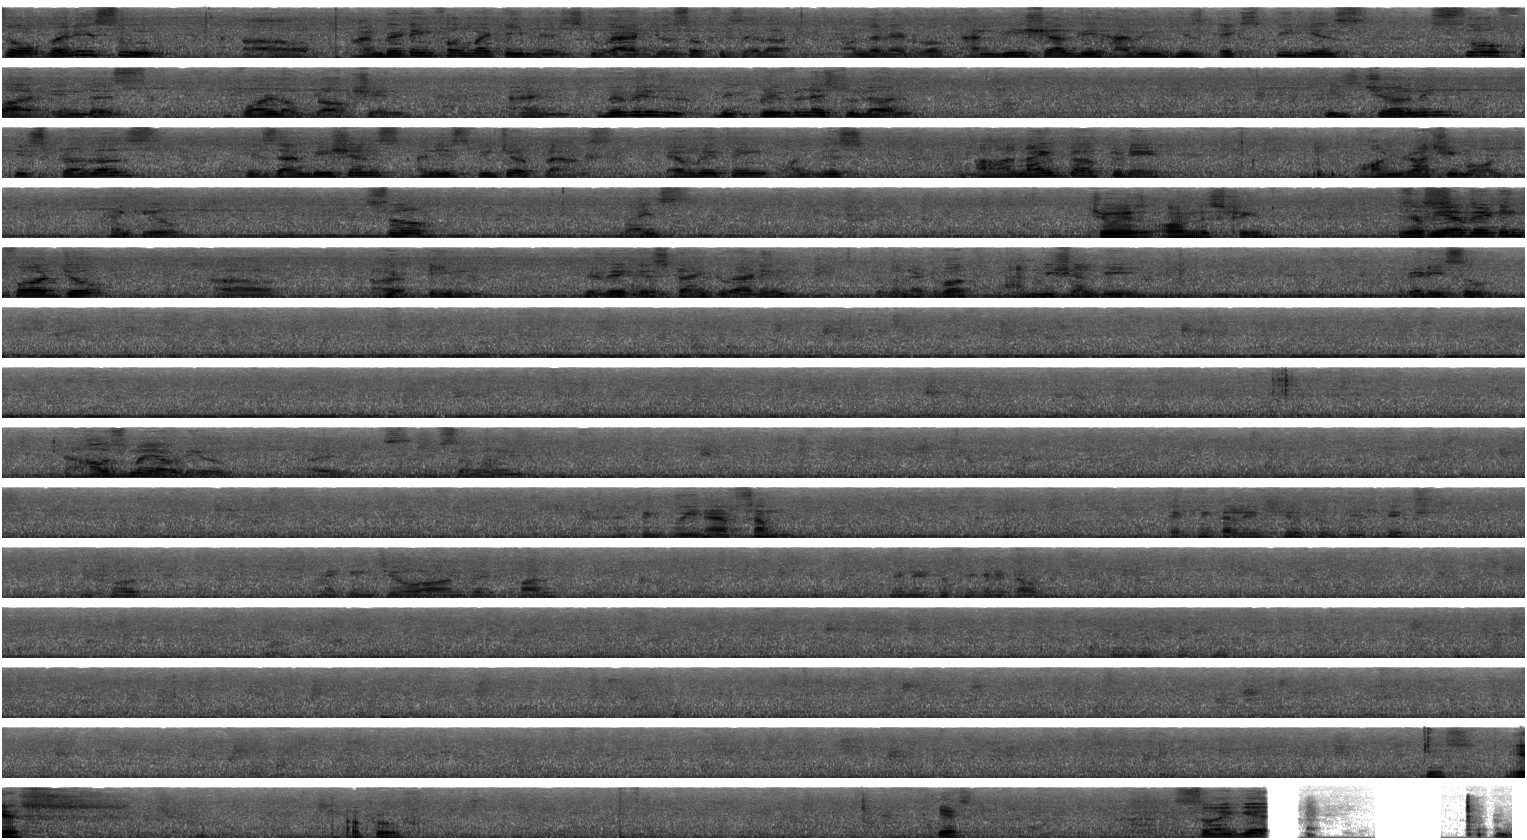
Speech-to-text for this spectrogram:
So very soon, uh, I'm waiting for my teammates to add Joseph Fiscella on the network, and we shall be having his experience so far in this world of blockchain, and we will be privileged to learn his journey, his struggles, his ambitions, and his future plans. Everything on this uh, live talk today on Ranchi Mall. Thank you. So, guys, Joe is on the stream. Yes. so we are waiting for Joe. Uh, our team Vivek is trying to add him to the network, and we shall be ready soon. How's my audio? I, if someone I think we have some technical issue to be fixed before making Joe on the call. We need to figure it out. Yes. Yes. Approve. Yes. So I guess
